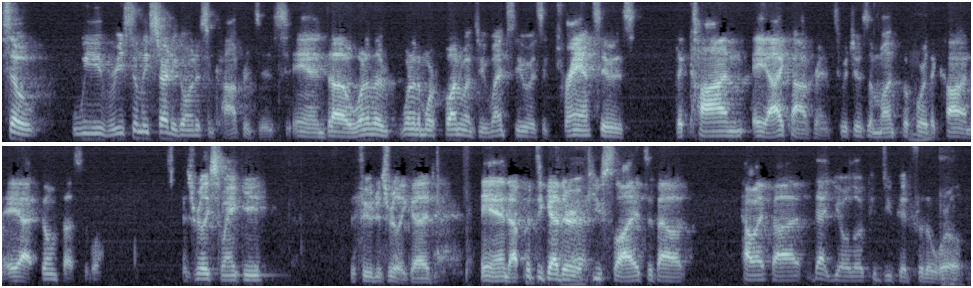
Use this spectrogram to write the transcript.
so we've recently started going to some conferences, and uh, one of the one of the more fun ones we went to was in France. It was the Cannes AI conference, which was a month before the Cannes AI Film Festival. It's really swanky. The food is really good, and I put together a few slides about how I thought that YOLO could do good for the world.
